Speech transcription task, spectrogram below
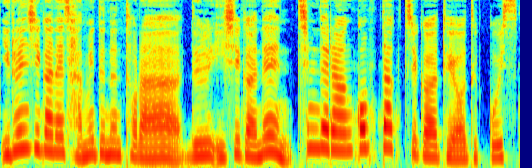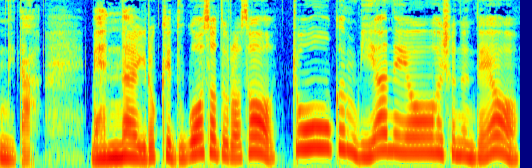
이른 시간에 잠이 드는 터라 늘 이 시간은 침대랑 껌딱지가 되어 듣고 있습니다. 맨날 이렇게 누워서 들어서 조금 미안해요 하셨는데요.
